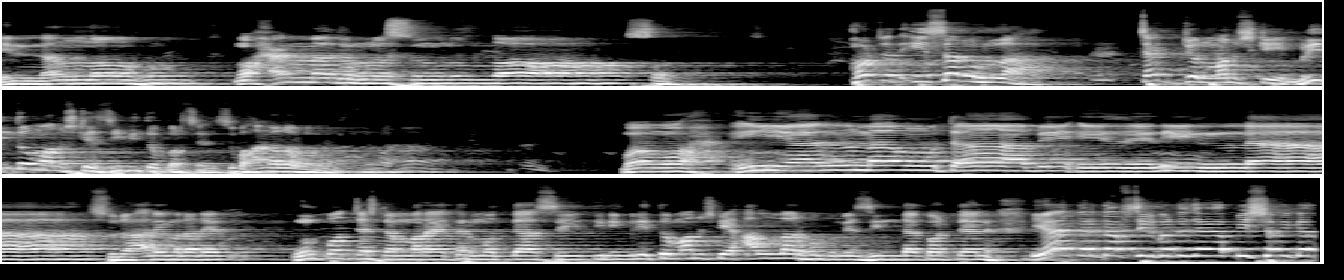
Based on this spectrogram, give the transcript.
إلا الله محمد رسول الله হযরত ঈসা রুহুল্লাহ চারজন মানুষকে মৃত মানুষকে জীবিত করছেন সুবহানাল্লাহ বলেন ومحيي الموتى بإذن الله সূরা আলে ইমরানের উনপঞ্চাশ নম্বর আয়াতের মধ্যে আছে তিনি মৃত মানুষকে আল্লাহর হুকুমে জিন্দা করতেন ইয়াতের তাফসির করতে যায় বিশ্ববিখ্যাত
